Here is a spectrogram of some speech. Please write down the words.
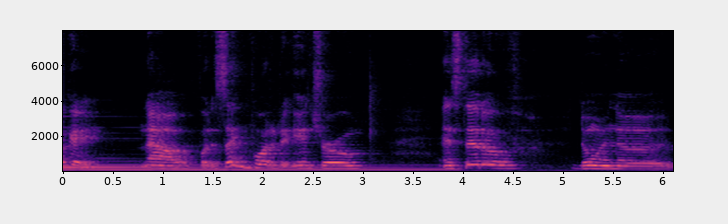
Okay, now for the second part of the intro, instead of doing a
